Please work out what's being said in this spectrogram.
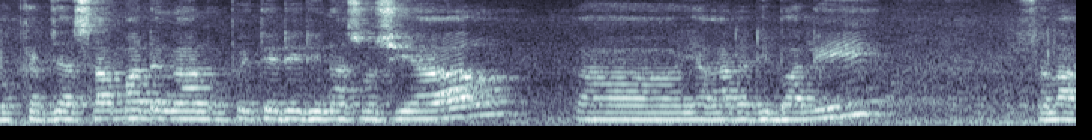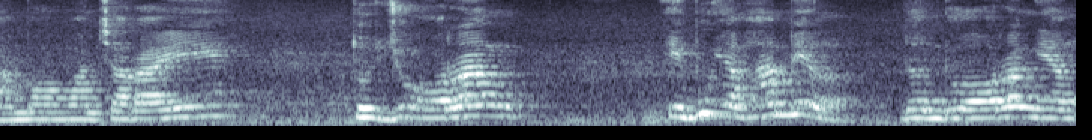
bekerja sama dengan UPTD Dinas Sosial uh, yang ada di Bali setelah mewawancarai tujuh orang ibu yang hamil dan dua orang yang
